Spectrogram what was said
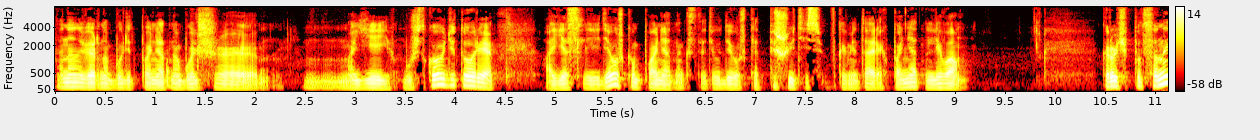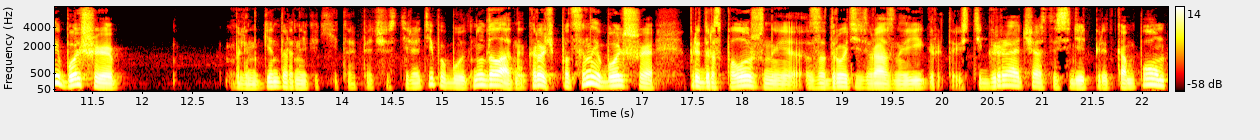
Она, наверное, будет понятна больше моей мужской аудитории. А если и девушкам понятно, кстати, у девушки, отпишитесь в комментариях, понятно ли вам. Короче, пацаны больше блин, гендерные какие-то опять сейчас стереотипы будут. Ну да ладно. Короче, пацаны больше предрасположены задротить в разные игры. То есть игра, часто сидеть перед компом,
